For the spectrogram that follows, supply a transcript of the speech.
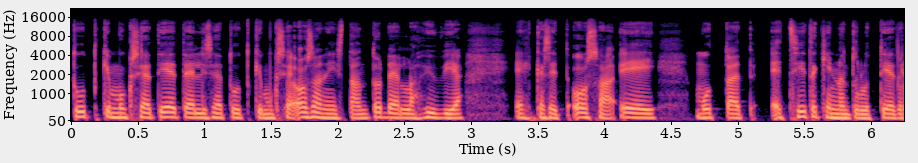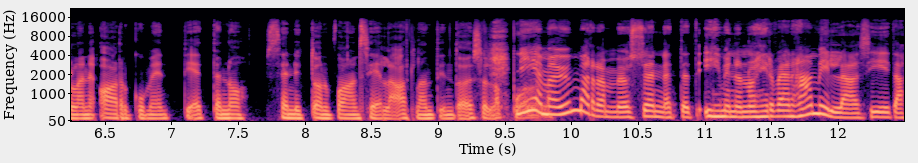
tutkimuksia, tieteellisiä tutkimuksia, osa niistä on todella hyviä, ehkä sitten osa ei, mutta et, et siitäkin on tullut tietynlainen argumentti, että no se nyt on vaan siellä Atlantin toisella puolella. Niin ja mä ymmärrän myös sen, että, että ihminen on hirveän hämillään siitä,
